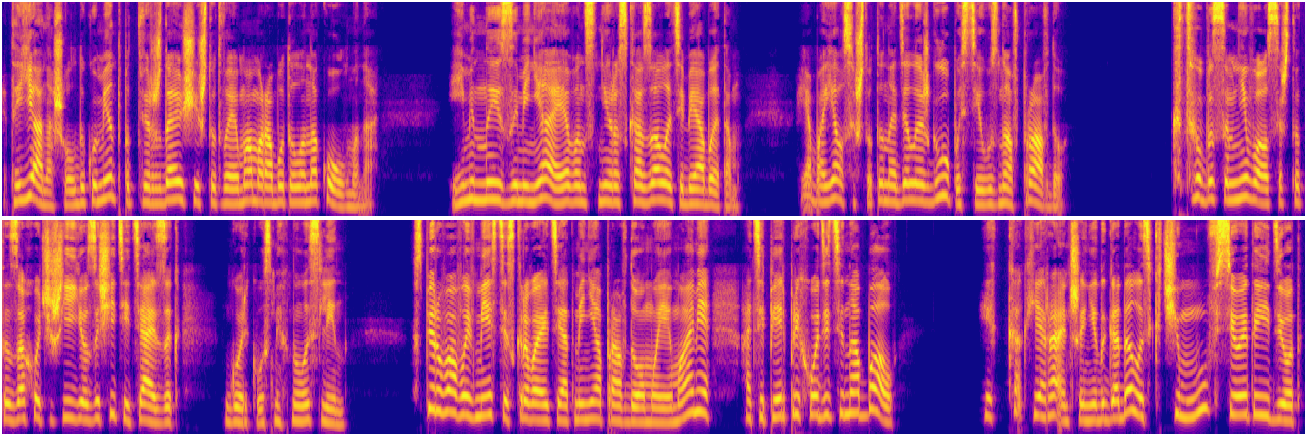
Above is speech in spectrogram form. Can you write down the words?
Это я нашел документ, подтверждающий, что твоя мама работала на Колмана. Именно из-за меня Эванс не рассказала тебе об этом. Я боялся, что ты наделаешь глупости, узнав правду». «Кто бы сомневался, что ты захочешь ее защитить, Айзек», — горько усмехнулась Лин. «Сперва вы вместе скрываете от меня правду о моей маме, а теперь приходите на бал. И как я раньше не догадалась, к чему все это идет».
